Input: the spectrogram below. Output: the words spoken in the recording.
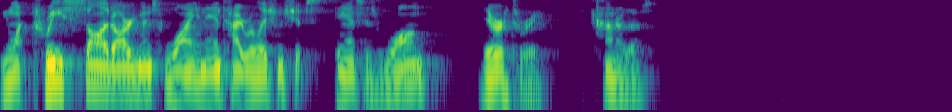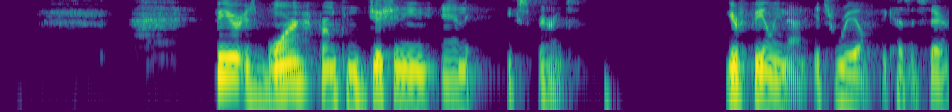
You want three solid arguments why an anti relationship stance is wrong? There are three. Counter those. Fear is born from conditioning and experience. You're feeling that. It's real because it's there.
